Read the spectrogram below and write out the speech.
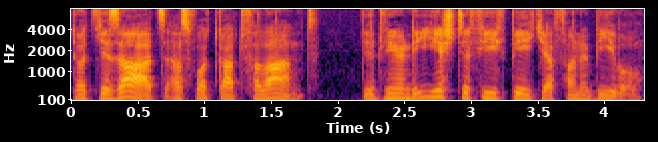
Das Gesetz ist, was Gott verlangt. Das wären die ersten fünf Bücher von der Bibel.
